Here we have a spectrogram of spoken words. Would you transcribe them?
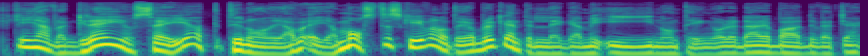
vilken jävla grej att säga till någon. Jag, jag måste skriva något och jag brukar inte lägga mig i någonting. Och det där är bara, du vet, jag,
